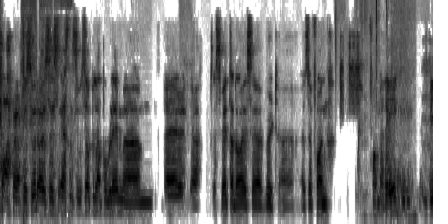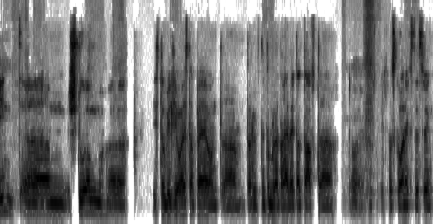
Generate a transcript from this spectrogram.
Boah, bei der Frisur da ist es erstens sowieso ein bisschen ein Problem, ähm, weil ja, das Wetter da ist äh, wild. Äh, also von, von Regen, Wind, ähm, Sturm äh, ist da wirklich alles dabei und ähm, da hilft nicht einmal ein drei Wetterkraft. Äh, da hilft fast gar nichts, deswegen.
